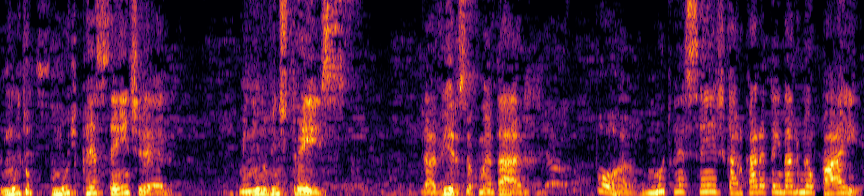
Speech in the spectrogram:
Muito, muito recente, velho. Menino 23. Já viram esse documentário? Porra, muito recente, cara. O cara tem dado meu pai.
